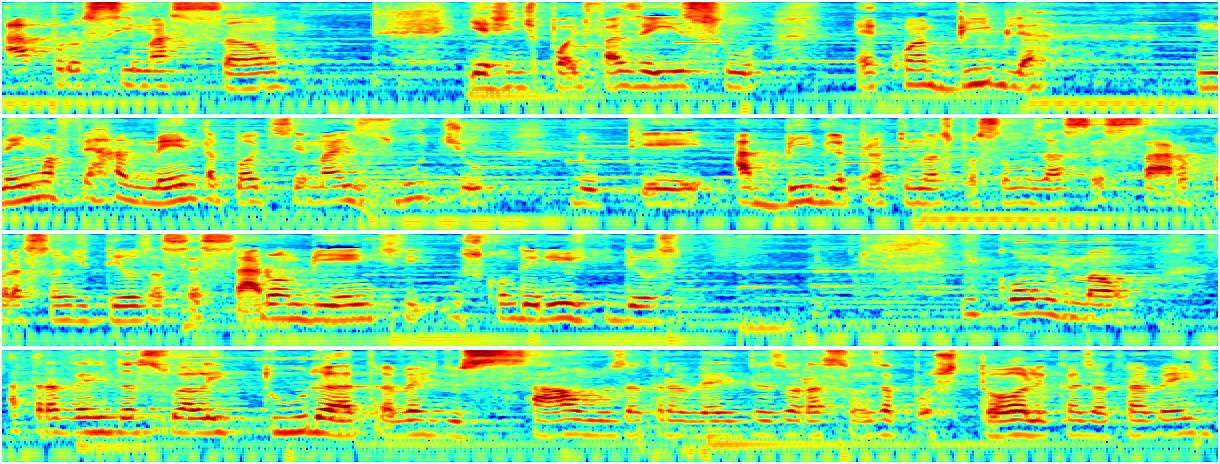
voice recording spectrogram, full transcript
aproximação. E a gente pode fazer isso é, com a Bíblia. Nenhuma ferramenta pode ser mais útil do que a Bíblia para que nós possamos acessar o coração de Deus, acessar o ambiente, os esconderijos de Deus. E como, irmão, através da sua leitura, através dos salmos, através das orações apostólicas, através de,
